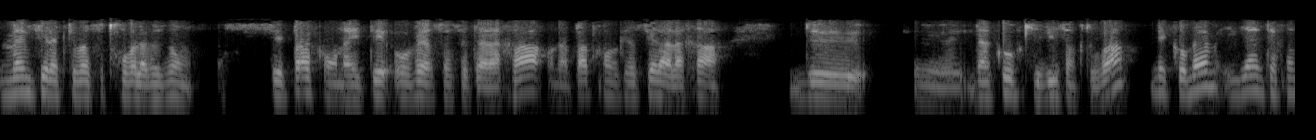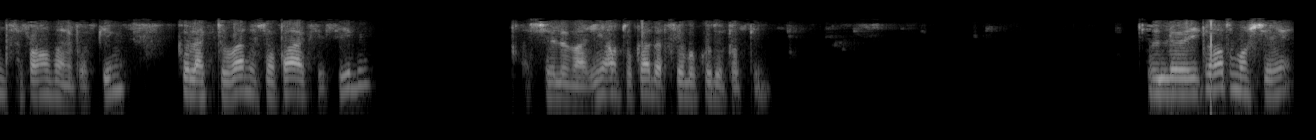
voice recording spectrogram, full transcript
même si la se trouve à la maison, pas qu'on a été ouvert sur cette halakha, on n'a pas transgressé la halakha de euh, d'un couple qui vit sans Ktuva, mais quand même, il y a une certaine préférence dans les poskim que la Ktuva ne soit pas accessible chez le mari, en tout cas d'après beaucoup de poskim. Le Ikrot Moshe,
